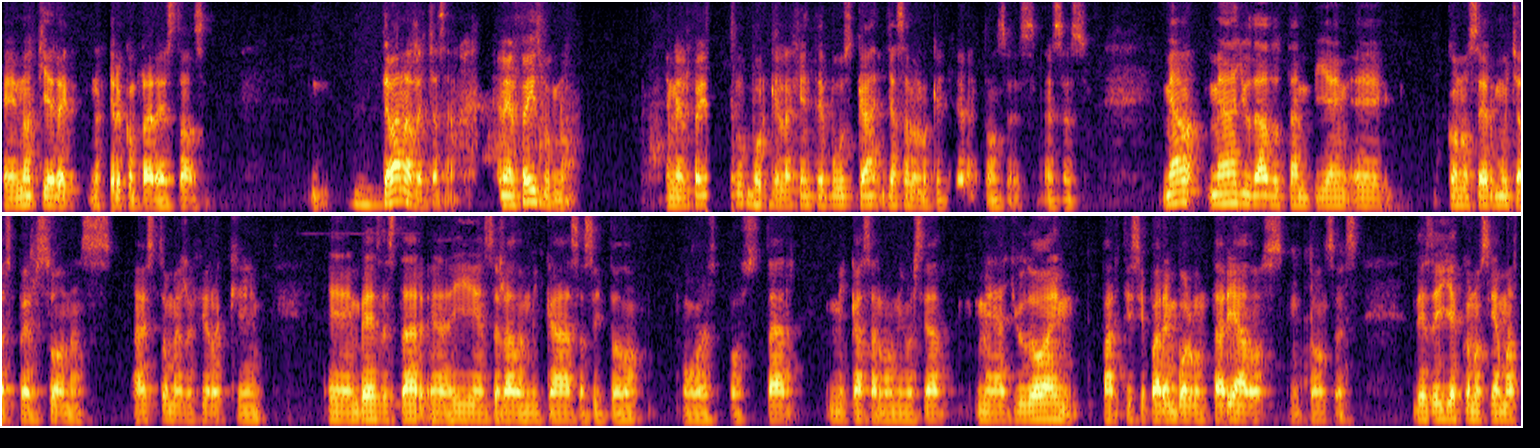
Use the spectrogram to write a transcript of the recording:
eh, no quiere, no quiere comprar esto, así, te van a rechazar. En el Facebook no. En el Facebook porque la gente busca, ya sabe lo que quiere, entonces es eso. Me ha, me ha ayudado también eh, conocer muchas personas. A esto me refiero a que eh, en vez de estar ahí encerrado en mi casa así todo, o, o estar en mi casa en la universidad, me ayudó en participar en voluntariados. Entonces, desde ahí ya conocía más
